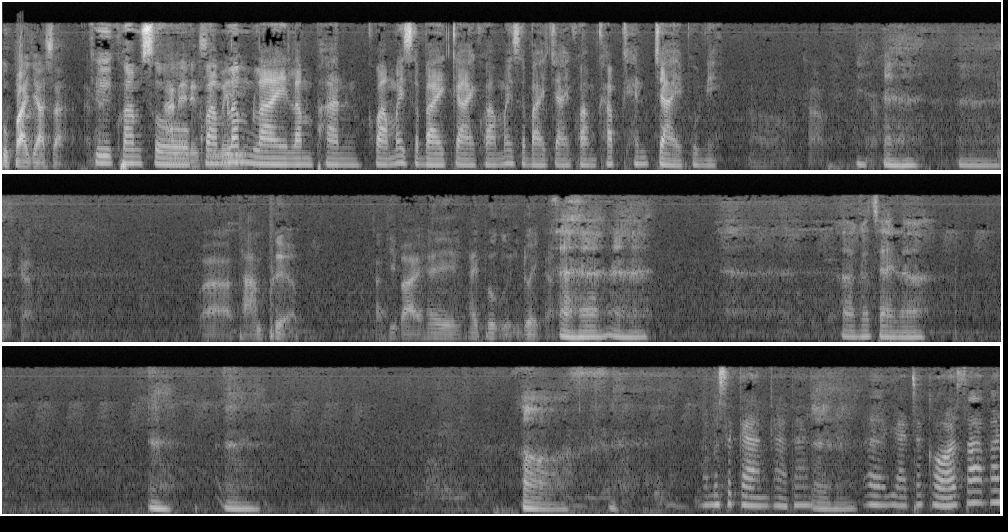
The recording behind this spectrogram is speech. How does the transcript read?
อุอุปายาสะคือความโศอ่านในกหนังสือความไม่มีล่ำไรลำพันธ์ความไม่สบายกาย ความไม่สบายใจความคับแค้นใจพวกนี้อ๋อครับอ่าอ่าคือครับว่าถามเผื่ออ ธิบายให้ให้ผู้อื่นด้วยครับอ่าฮะอ่าฮะอ่าเข้าใจแล้วอ่าอ่าอ๋อนมัสการค่ะท่านอ่าฮะเอออยากจะขอทราบว่า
